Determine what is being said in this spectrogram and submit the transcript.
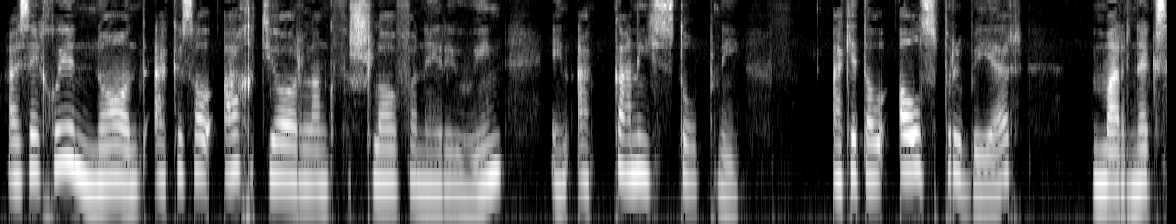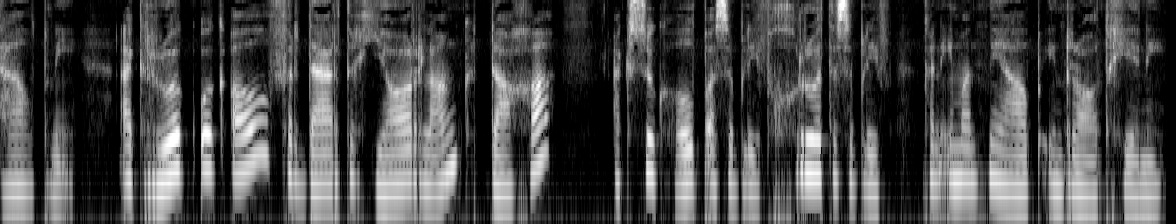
Hy sê goeienaand, ek is al 8 jaar lank verslaaf aan heroïne en ek kan nie stop nie. Ek het al als probeer, maar niks help nie. Ek rook ook al vir 30 jaar lank, dagga. Ek soek hulp asseblief, groot asseblief. Kan iemand nie help en raad gee nie?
